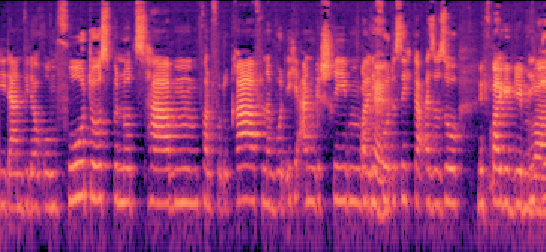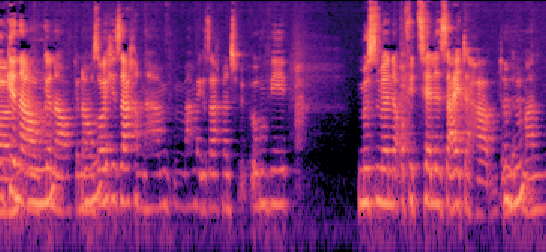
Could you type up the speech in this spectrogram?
die dann wiederum Fotos benutzt haben von Fotografen. Dann wurde ich angeschrieben, weil okay. die Fotos nicht, also so. Nicht freigegeben waren. Genau, mhm. genau, genau. Mhm. Solche Sachen haben, haben wir gesagt, Mensch, irgendwie müssen wir eine offizielle Seite haben, damit mhm. man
